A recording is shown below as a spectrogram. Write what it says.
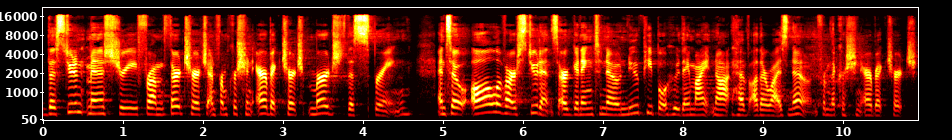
The student ministry from Third Church and from Christian Arabic Church merged this spring. And so all of our students are getting to know new people who they might not have otherwise known from the Christian Arabic Church.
